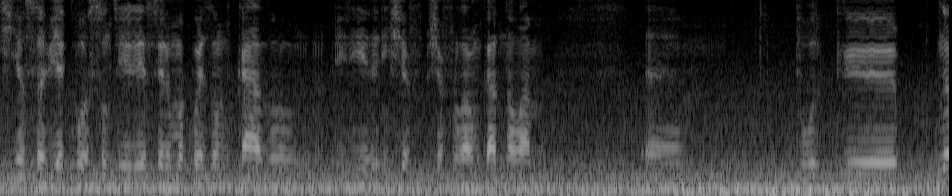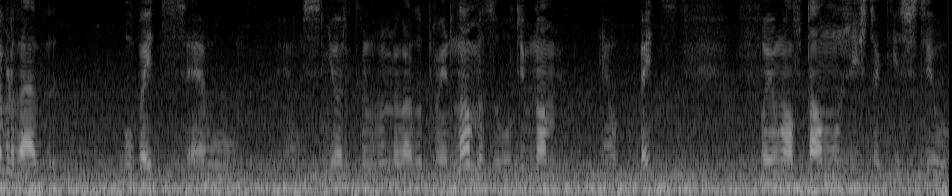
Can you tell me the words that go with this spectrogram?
e eu sabia que o assunto iria ser uma coisa um bocado iria chafurdar um bocado na lama. Um, porque, na verdade, o Bates é o, é um senhor que eu não lembro agora do primeiro nome, mas o último nome é o Bates. Foi um oftalmologista que existiu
